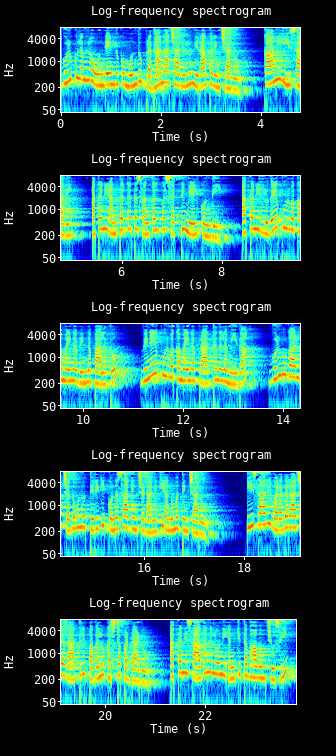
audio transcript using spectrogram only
గురుకులంలో ఉండేందుకు ముందు ప్రధానాచార్యులు నిరాకరించారు. కాని ఈసారి అతని అంతర్గత సంకల్ప శక్తి మేల్కొంది. అతని హృదయపూర్వకమైన విన్నపాలతో వినయపూర్వకమైన ప్రార్థనల మీద గురువుగారు చదువును తిరిగి కొనసాగించడానికి అనుమతించారు. ఈసారి వరదరాజ రాత్రి పగలు కష్టపడ్డాడు. అతని సాధనలోని అంకితభావం చూసి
